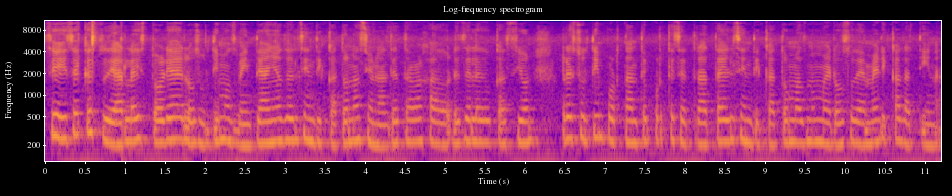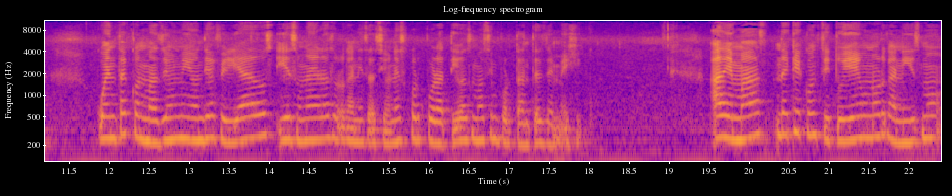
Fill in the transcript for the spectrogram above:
Se dice que estudiar la historia de los últimos 20 años del Sindicato Nacional de Trabajadores de la Educación resulta importante porque se trata del sindicato más numeroso de América Latina. Cuenta con más de un millón de afiliados y es una de las organizaciones corporativas más importantes de México. Además de que constituye un organismo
